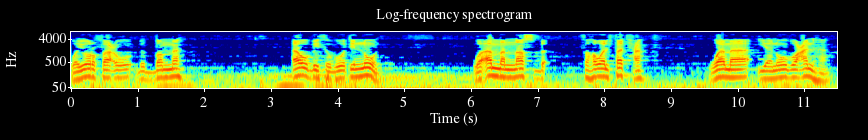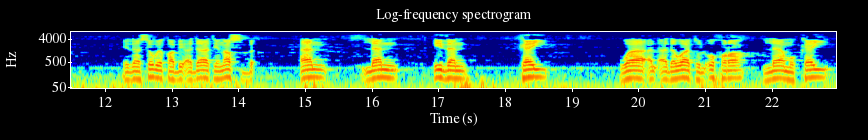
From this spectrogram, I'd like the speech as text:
ويرفع بالضمة أو بثبوت النون. وأما النصب فهو الفتحة وما ينوب عنها. إذا سبق بأداة نصب أن لن إذن كي والأدوات الأخرى لام كي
